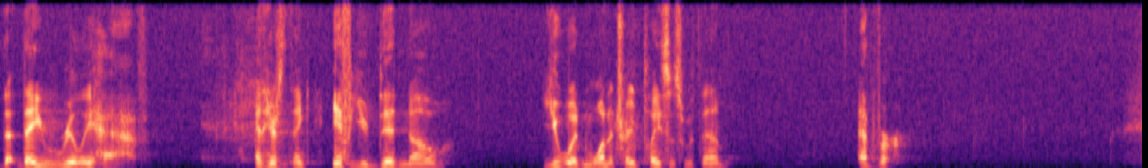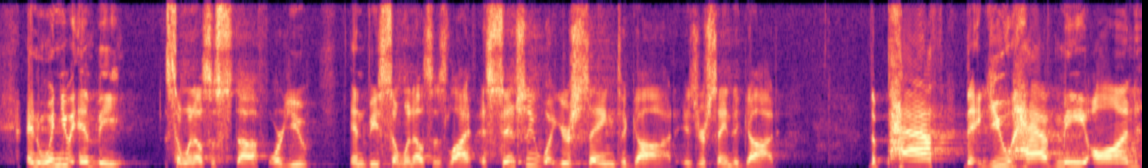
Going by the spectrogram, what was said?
that they really have. And here's the thing if you did know, you wouldn't want to trade places with them ever. And when you envy someone else's stuff or you envy someone else's life, essentially what you're saying to God is you're saying to God, the path that you have me on,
